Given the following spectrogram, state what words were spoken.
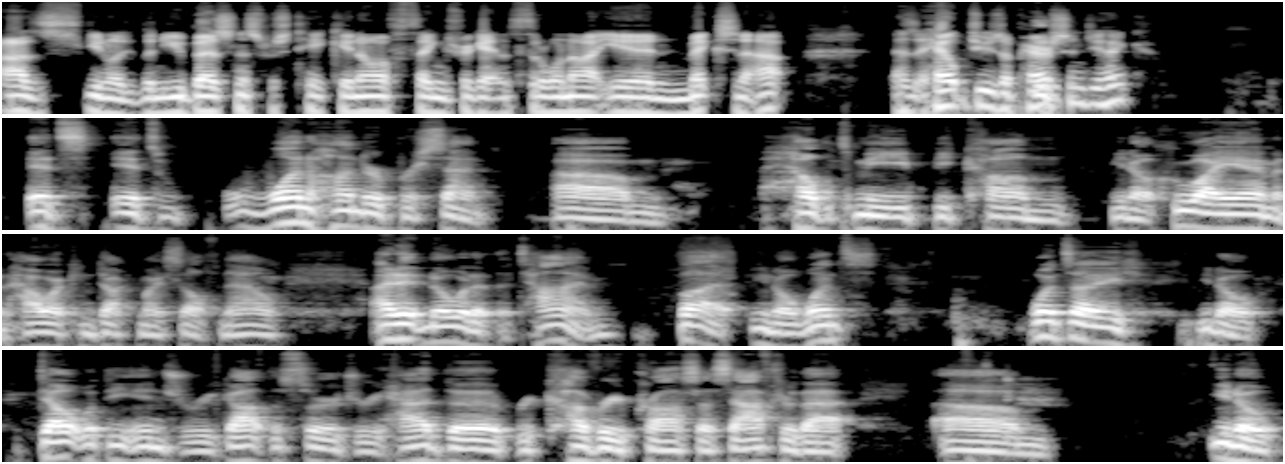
as you know the new business was taking off, things were getting thrown at you and mixing it up? Has it helped you as a person? do you think? It's it's one hundred percent um, helped me become you know who I am and how I conduct myself now. I didn't know it at the time, but you know once once I you know dealt with the injury, got the surgery, had the recovery process after that, um, you know,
